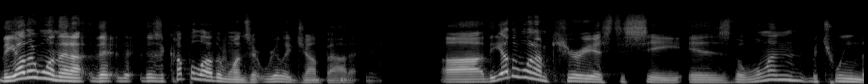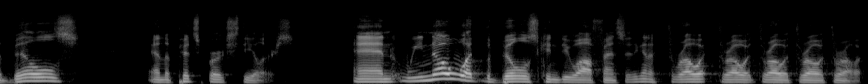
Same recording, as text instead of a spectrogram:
The other one that I, the, the, there's a couple other ones that really jump out at me. Uh, the other one I'm curious to see is the one between the Bills and the Pittsburgh Steelers. And we know what the Bills can do offensively. They're going to throw it, throw it, throw it, throw it, throw it.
